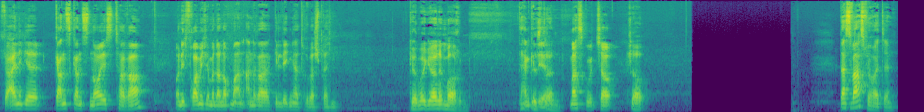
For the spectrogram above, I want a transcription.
für einige ganz, ganz neues Terrain. Und ich freue mich, wenn wir da nochmal an anderer Gelegenheit drüber sprechen. Können wir gerne machen. Danke Bis dir. Dann. Mach's gut. Ciao. Ciao. Das war's für heute.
